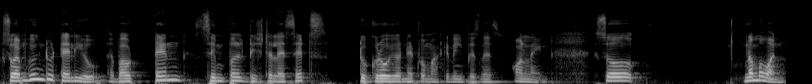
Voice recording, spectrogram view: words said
So i'm going to tell you about 10 simple digital assets to grow your network marketing business online. So number one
